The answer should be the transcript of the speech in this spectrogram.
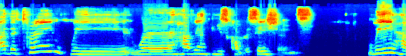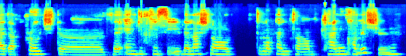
at the time we were having these conversations, we had approached uh, the NDPC, the National Development um, Planning Commission,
